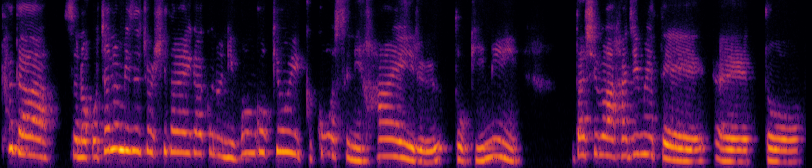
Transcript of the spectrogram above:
ただそのお茶の水女子大学の日本語教育コースに入る時に私は初めて、えー、っと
